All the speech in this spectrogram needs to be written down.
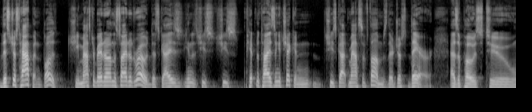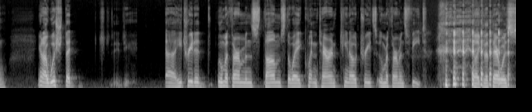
this just happened. Oh, she masturbated on the side of the road. This guy's, you know, she's she's hypnotizing a chicken. She's got massive thumbs. They're just there, as opposed to, you know, I wish that uh, he treated Uma Thurman's thumbs the way Quentin Tarantino treats Uma Thurman's feet. Like that there was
